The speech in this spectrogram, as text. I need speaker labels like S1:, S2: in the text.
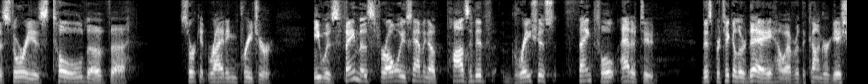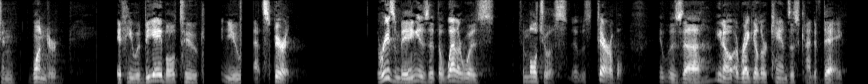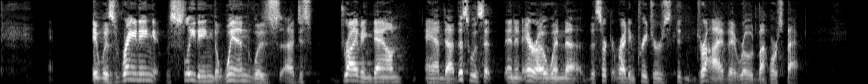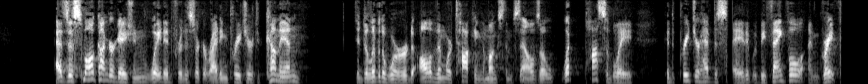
S1: The story is told of the circuit riding preacher. He was famous for always having a positive, gracious, thankful attitude. This particular day, however, the congregation wondered if he would be able to continue that spirit. The reason being is that the weather was tumultuous. It was terrible. It was, uh, you know, a regular Kansas kind of day. It was raining, it was sleeting, the wind was uh, just driving down, and uh, this was at, in an era when uh, the circuit riding preachers didn't drive, they rode by horseback. As this small congregation waited for the circuit riding preacher to come in to deliver the word, all of them were talking amongst themselves. Oh, what possibly could the preacher have to say that would be thankful and grateful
